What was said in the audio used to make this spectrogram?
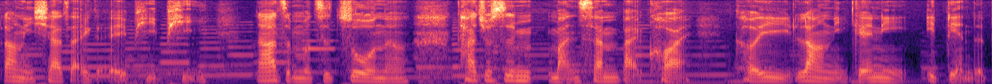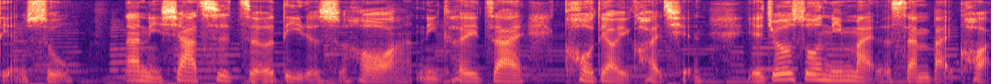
让你下载一个 APP，那怎么制作呢？它就是满三百块可以让你给你一点的点数。那你下次折抵的时候啊，你可以再扣掉一块钱，也就是说你买了三百块，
